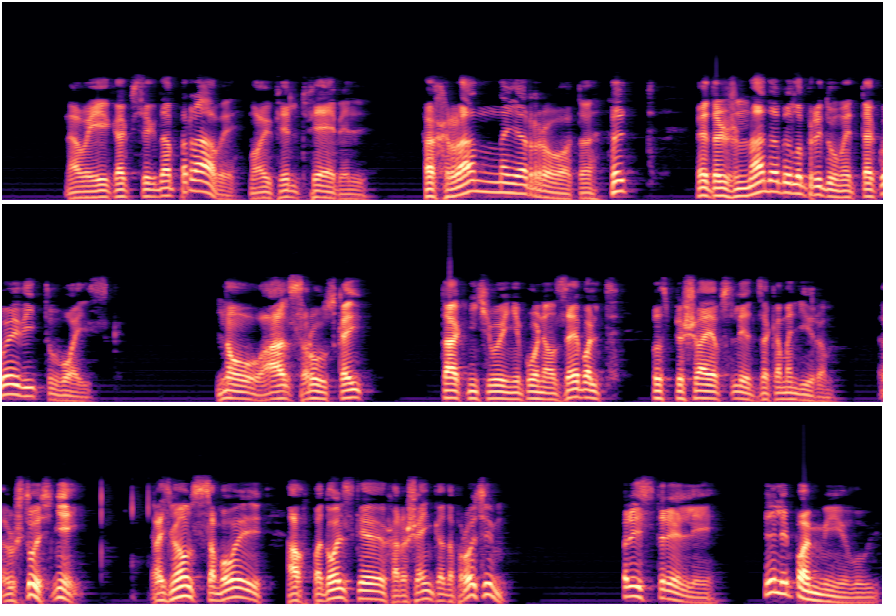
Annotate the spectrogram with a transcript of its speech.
— А вы, как всегда, правы, мой фельдфебель. Охранная рота. Это ж надо было придумать такой вид войск. Ну, а с русской? Так ничего и не понял Зебальд, поспешая вслед за командиром. Что с ней? Возьмем с собой, а в Подольске хорошенько допросим? Пристрели или помилуй,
